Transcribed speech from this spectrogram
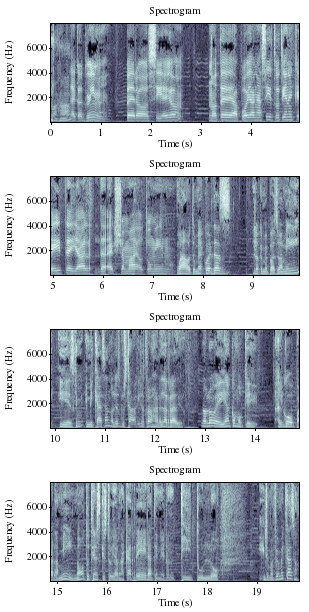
Ajá. Like agreement. Pero si ellos no te apoyan así, tú tienes que irte ya the extra mile tú mismo. Wow, tú me acuerdas lo que me pasó a mí y es que en mi casa no les gustaba que yo trabajara en la radio. No lo veían como que algo para mí, ¿no? Tú tienes que estudiar una carrera, tener un título. Y yo me fui a mi casa.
